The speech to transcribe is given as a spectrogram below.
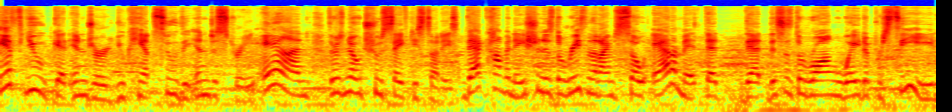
if you get injured, you can't sue the industry and there's no true safety studies. That combination is the reason that I'm so adamant that, that this is the wrong way to proceed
